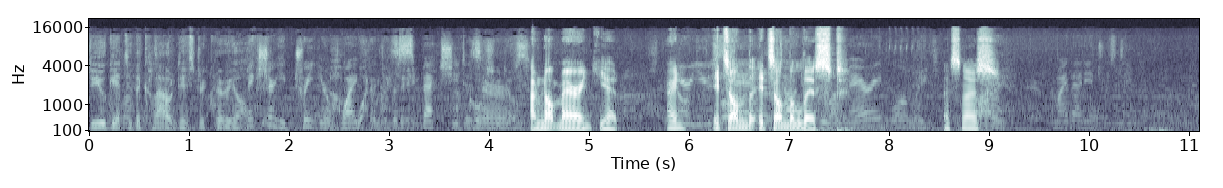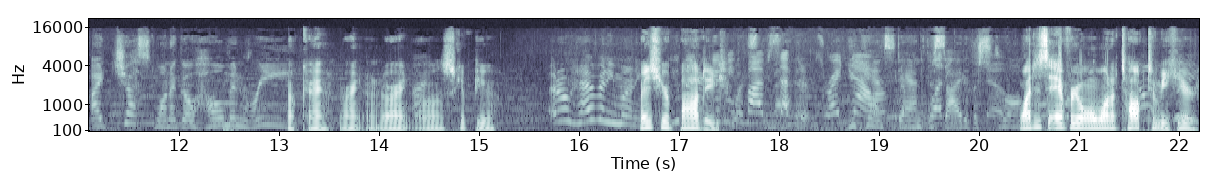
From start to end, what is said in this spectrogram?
Do you get to the Cloud District very often? Make sure you treat your ah, wife with the respect she deserves. I'm not married yet. I. It's on the. It's on the list. That's nice. I just want to go home and read. Okay. Right. Right. I'll skip you. I don't have any money. Where's your body? You can't stand the sight of a strong. Why does everyone want to talk to me here?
